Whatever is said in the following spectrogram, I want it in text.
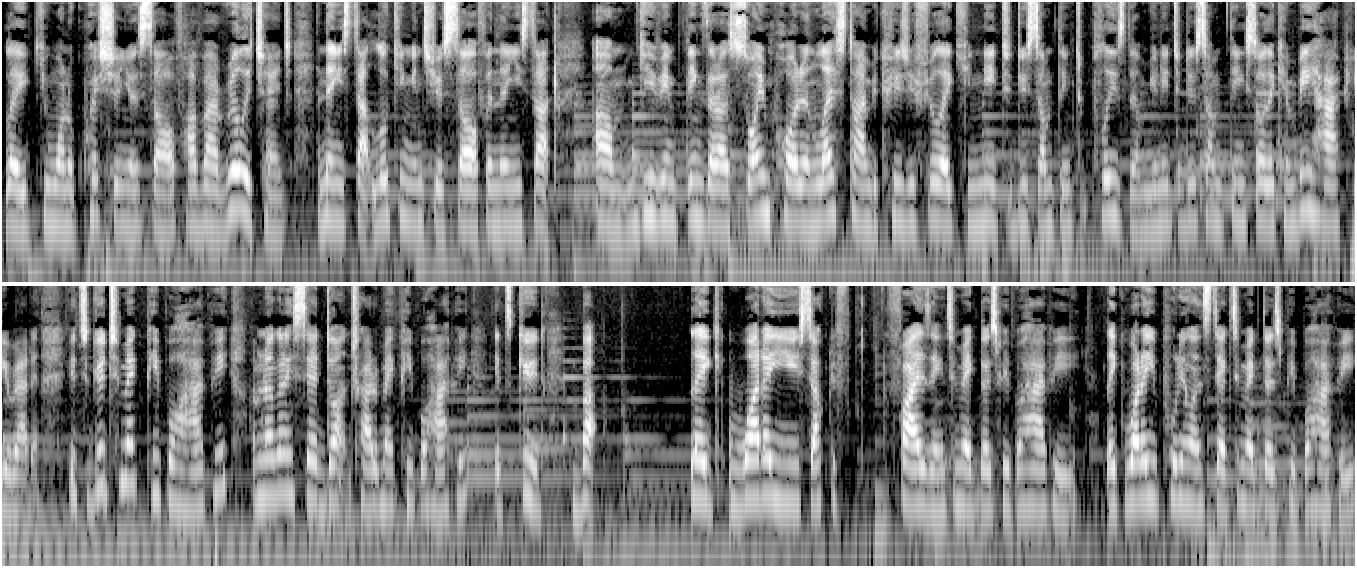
like you want to question yourself have i really changed? And then you start looking into yourself and then you start um, giving things that are so important less time because you feel like you need to do something to please them. You need to do something so they can be happy about it. It's good to make people happy. I'm not going to say don't try to make people happy. It's good. But like what are you sacrificing to make those people happy? Like, what are you putting on stake to make those people happy?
